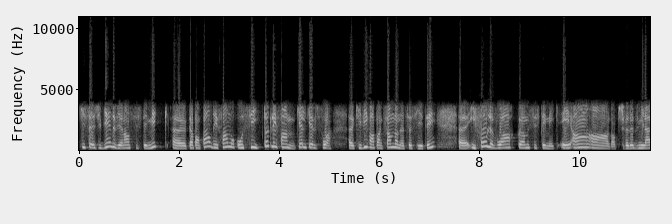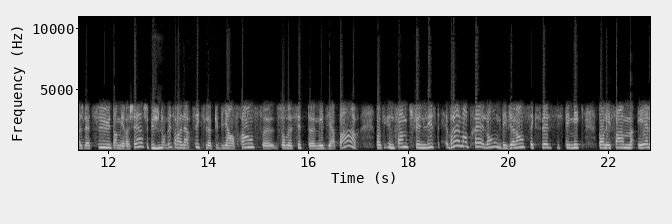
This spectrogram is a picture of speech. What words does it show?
qu'il s'agit bien de violences systémiques euh, quand on parle des femmes aussi. Toutes les femmes, quelles qu'elles soient, euh, qui vivent en tant que femmes dans notre société, il faut le voir comme systémique. Et en, en donc, je faisais du millage là-dessus dans mes recherches. Et puis, je suis mhm. tombée sur un article publié en France sur le site Mediapart. Donc, une femme qui fait une liste vraiment très longue des violences sexuelles systémiques dont les femmes, et elle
